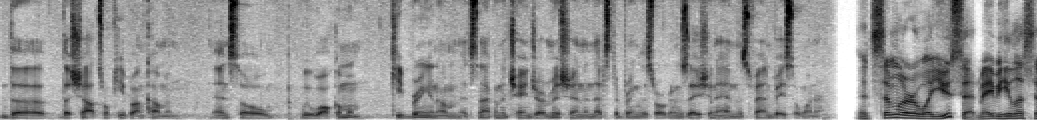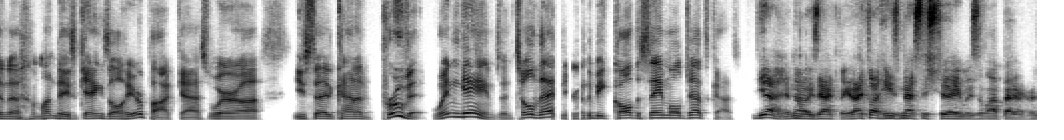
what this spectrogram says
the the shots will keep on coming. And so we welcome them, keep bringing them. It's not going to change our mission, and that's to bring this organization and this fan base a winner. It's similar to what you said. Maybe he listened to Monday's Gangs All Here podcast where uh, you said kind of prove it, win games. Until then, you're going to be called the same old Jets guys. Yeah, no, exactly. And I thought his message today was a lot better.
